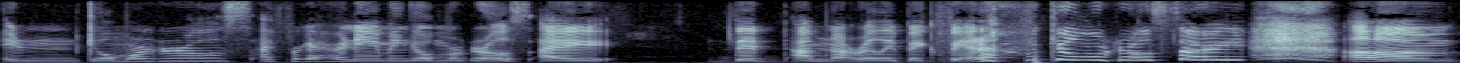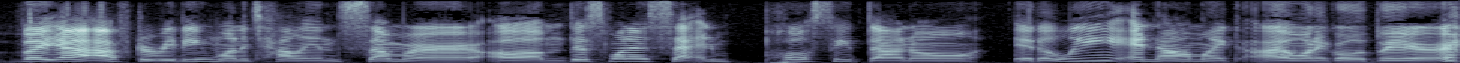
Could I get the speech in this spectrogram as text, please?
in Gilmore Girls. I forget her name in Gilmore Girls. I did I'm not really a big fan of Gilmore Girls, sorry. Um, but yeah, after reading One Italian Summer, um, this one is set in Positano, Italy, and now I'm like, I want to go there.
